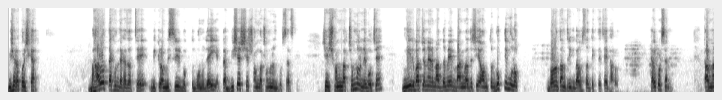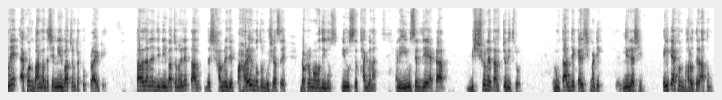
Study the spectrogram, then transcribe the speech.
বিষয়টা পরিষ্কার। ভারত এখন দেখা যাচ্ছে বিক্রম মিশ্রির বক্তব্য অনুযায়ী একটা বিশেষ সে সংবাদ সম্মেলন করছে আজকে। সেই সংবাদ সম্মেলনে বলছে, নির্বাচনের মাধ্যমে বাংলাদেশে অন্তর্ভুক্তিমূলক গণতান্ত্রিক ব্যবস্থা দেখতে চায় ভারত। খেয়াল করছেন? তার মানে এখন বাংলাদেশের নির্বাচনটা খুব প্রায়োরিটি তারা জানে যে নির্বাচন হলে তাদের সামনে যে পাহাড়ের মতন বসে আছে ডক্টর মোহাম্মদ ইউনুস। ইউনুস থাকবে না। মানে ইউনুসের যে একটা বিশ্ব নেতার চরিত্র এবং তার যে ক্যারিসমাটিক লিডারশিপ এইটা এখন ভারতের আতঙ্ক।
